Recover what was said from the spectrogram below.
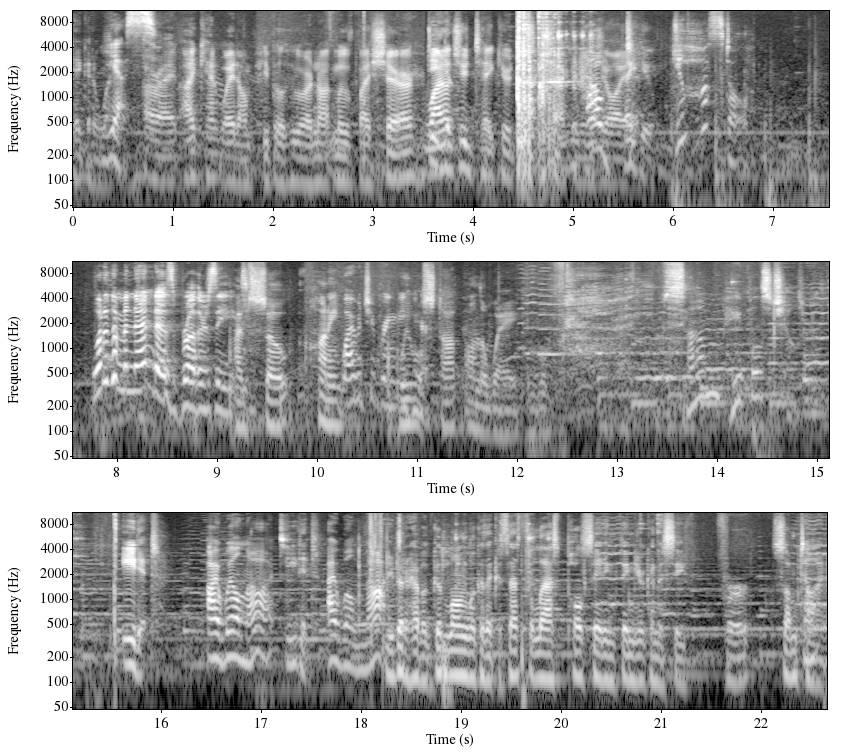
take it away. Yes. All right, I can't wait on people who are not moved by Cher. Why don't you take your check and oh, enjoy it? Thank it? you. You hostile. What do the Menendez brothers eat? I'm so, honey. Why would you bring me We will here? stop on the way and we'll Some people's children. eat it. I will not. Eat it. I will not. You better have a good long look at it because that's the last pulsating thing you're going to see for some time.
